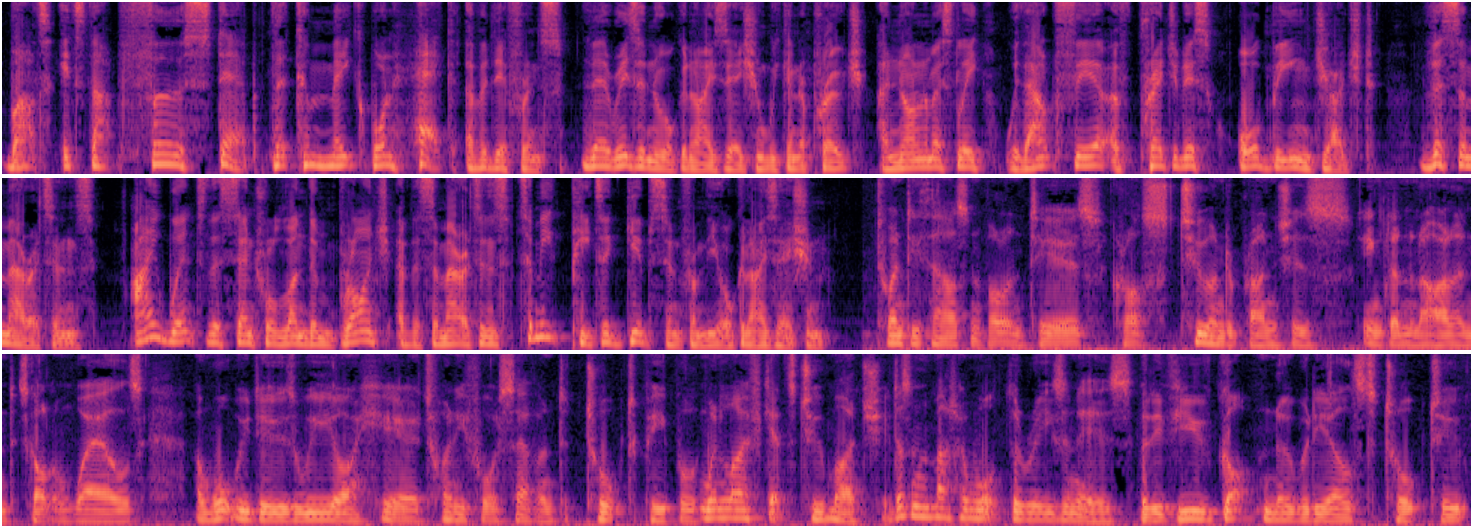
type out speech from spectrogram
But it's that first step that can make one heck of a difference. There is an organisation we can approach anonymously without fear of prejudice or being judged. The Samaritans. I went to the central London branch of the Samaritans to meet Peter Gibson from the organisation. 20,000 volunteers across 200 branches, England and Ireland, Scotland, Wales. And what we do is we are here 24 7 to talk to people when life gets too much. It doesn't matter what the reason is, but if you've got nobody else to talk to,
